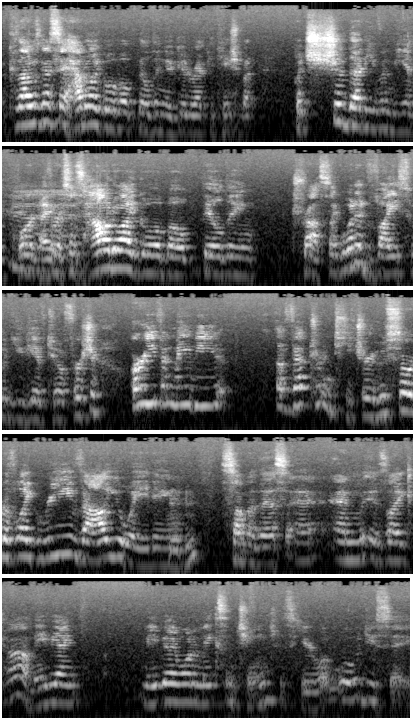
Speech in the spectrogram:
because I was gonna say, how do I go about building a good reputation, but but should that even be important I- versus how do I go about building trust? Like, what advice would you give to a first year, or even maybe a veteran teacher who's sort of like reevaluating Mhm. some of this and, and is like, oh, maybe I, maybe I want to make some changes here. What, what would you say?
